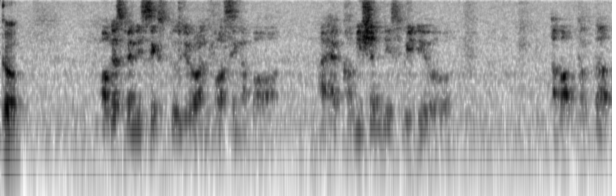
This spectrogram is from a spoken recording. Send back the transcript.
Go. August 26, 2014, Singapore, I have commissioned this video about Dr.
